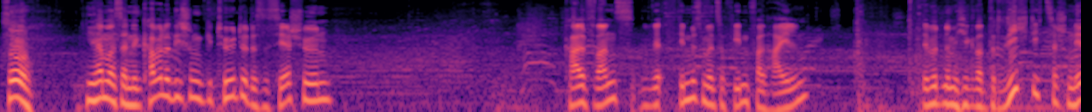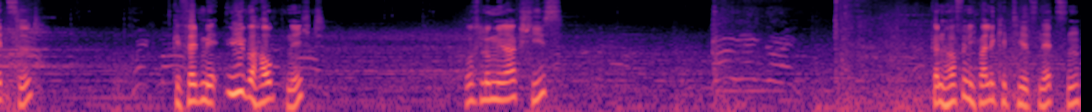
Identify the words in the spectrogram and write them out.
So, hier haben wir seine Kavallerie schon getötet, das ist sehr schön. Karl Franz, den müssen wir jetzt auf jeden Fall heilen. Der wird nämlich hier gerade richtig zerschnetzelt. Das gefällt mir überhaupt nicht. Wo ist Luminak? Schieß. Können hoffentlich Malekith hier jetzt netzen,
